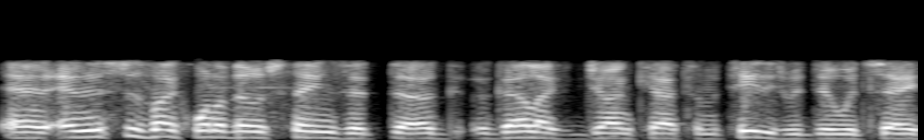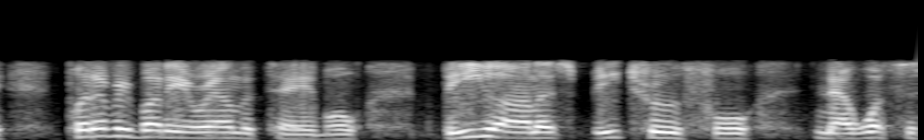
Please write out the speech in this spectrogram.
And and this is like one of those things that uh, a guy like John Catsimatidis would do would say, put everybody around the table, be honest, be truthful. Now, what's the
